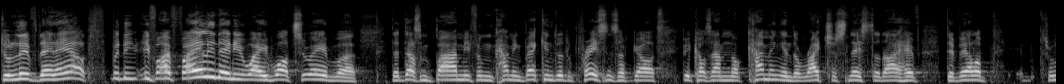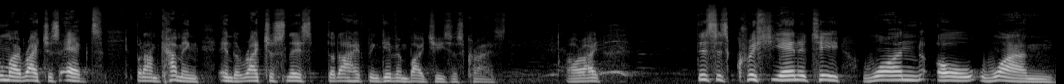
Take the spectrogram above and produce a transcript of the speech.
to live that out. But if I fail in any way whatsoever, that doesn't bar me from coming back into the presence of God because I'm not coming in the righteousness that I have developed through my righteous acts but I'm coming in the righteousness that I have been given by Jesus Christ. All right? This is Christianity 101.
